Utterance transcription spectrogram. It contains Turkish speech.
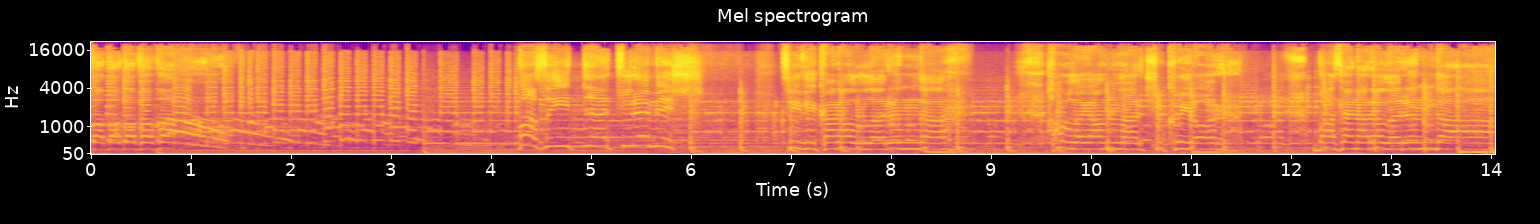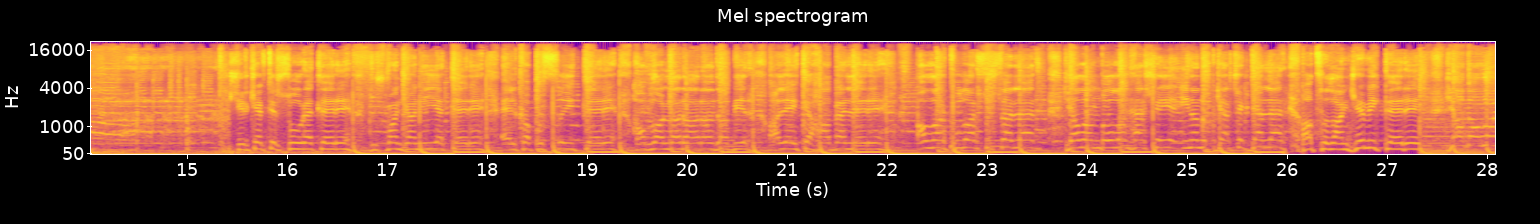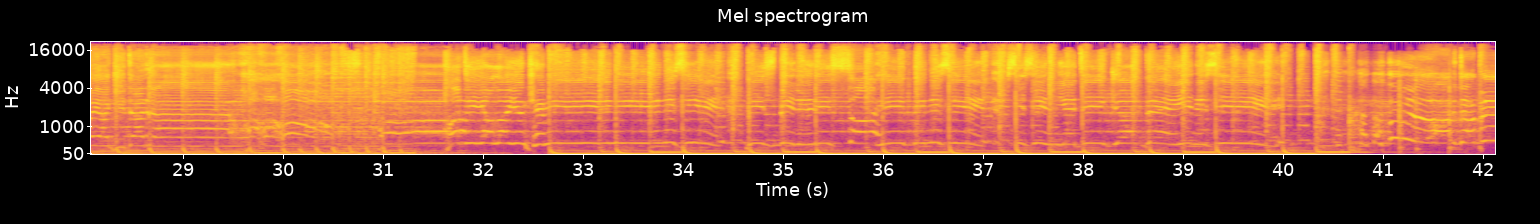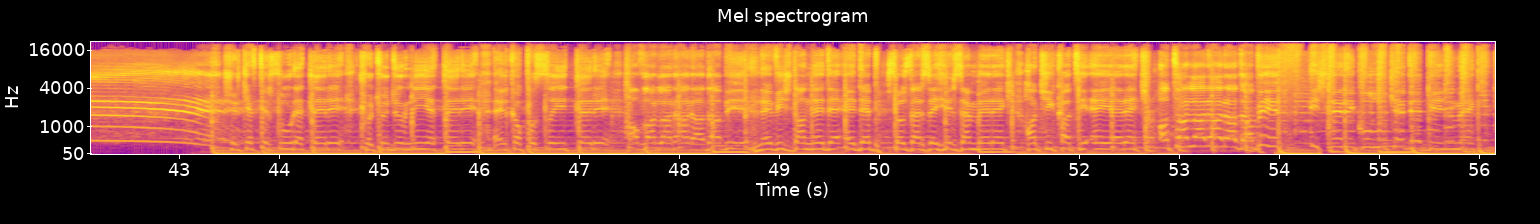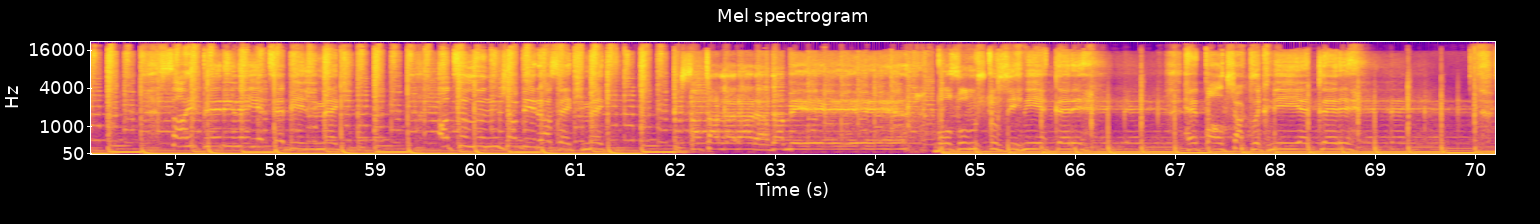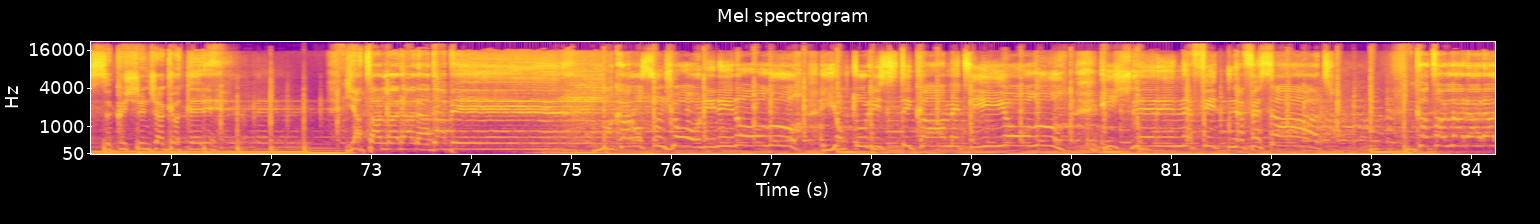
ba ba ba ba ba Bazı itler türemiş TV kanallarında. Havlayanlar çıkıyor Bazen aralarında. Çirkeftir suretleri, düşmanca niyetleri El kapısı itleri, havlarlar arada bir Aleyhte haberleri, allar pular süslerler Yalan dolan her şeye inanıp gerçek derler. Atılan kemikleri, yadalaya giderler Çirkeftir suretleri, kötüdür niyetleri. El kapısı itleri, havlarlar arada bir. Ne vicdan ne de edep, sözler zehir zemberek. Hakikati eğerek, atarlar arada bir. İşleri kulluk edebilmek Sahiplerine yetebilmek. Atılınca biraz ekmek Satarlar arada bir. Bozulmuştur zihniyetleri Hep alçaklık niyetleri. Sıkışınca götleri Yatarlar arada bir. Makaros'un Johnny'nin oğlu Yoktur istikameti yolu. İşlerine fitne fesat Katarlar arada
